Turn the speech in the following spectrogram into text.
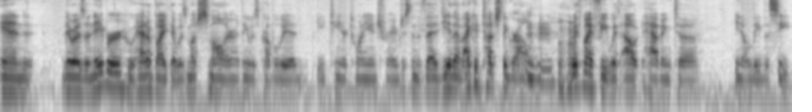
And there was a neighbor who had a bike that was much smaller. I think it was probably an 18 or 20 inch frame. Just in the idea that I could touch the ground mm-hmm. Mm-hmm. with my feet without having to, you know, leave the seat.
